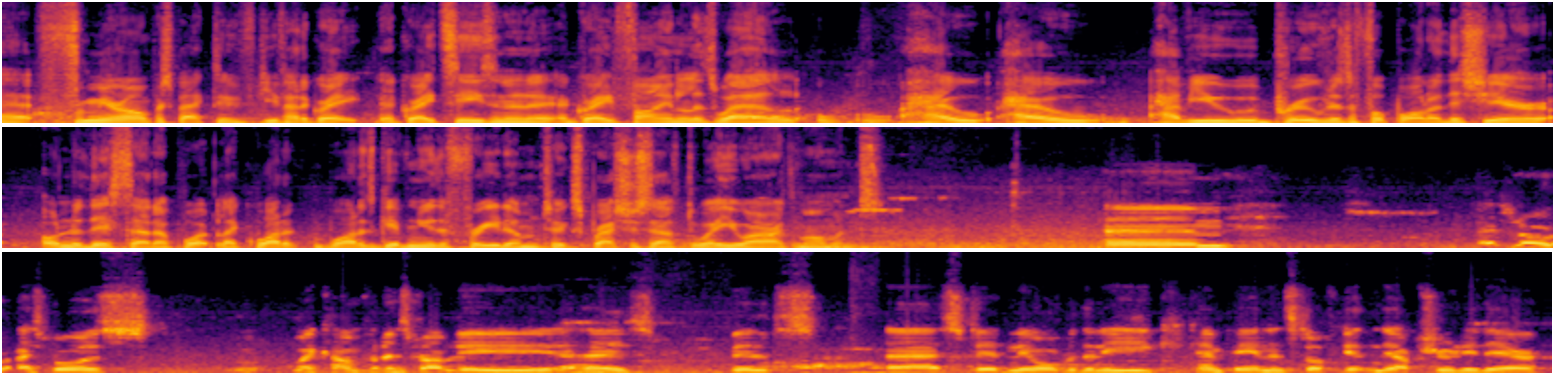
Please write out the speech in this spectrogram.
Uh, from your own perspective, you've had a great a great season and a, a, great final as well. How how have you improved as a footballer this year under this setup? What like what what has given you the freedom to express yourself the way you are at the moment? Um, I don't know. I suppose my confidence probably has built uh, steadily over the league campaign and stuff, getting the opportunity there.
